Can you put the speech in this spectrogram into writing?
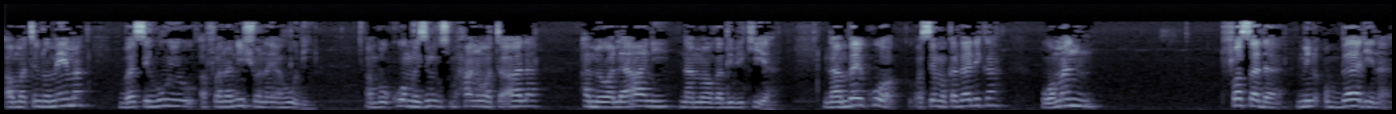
au matendo mema basi huyu afananishwa na Yahudi ambao kuwa Mwenyezi Mungu Subhanahu wa Ta'ala amewalaani na amewaghadhibikia. Na ambaye kuwa wasema kadhalika waman fasada min ubadina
